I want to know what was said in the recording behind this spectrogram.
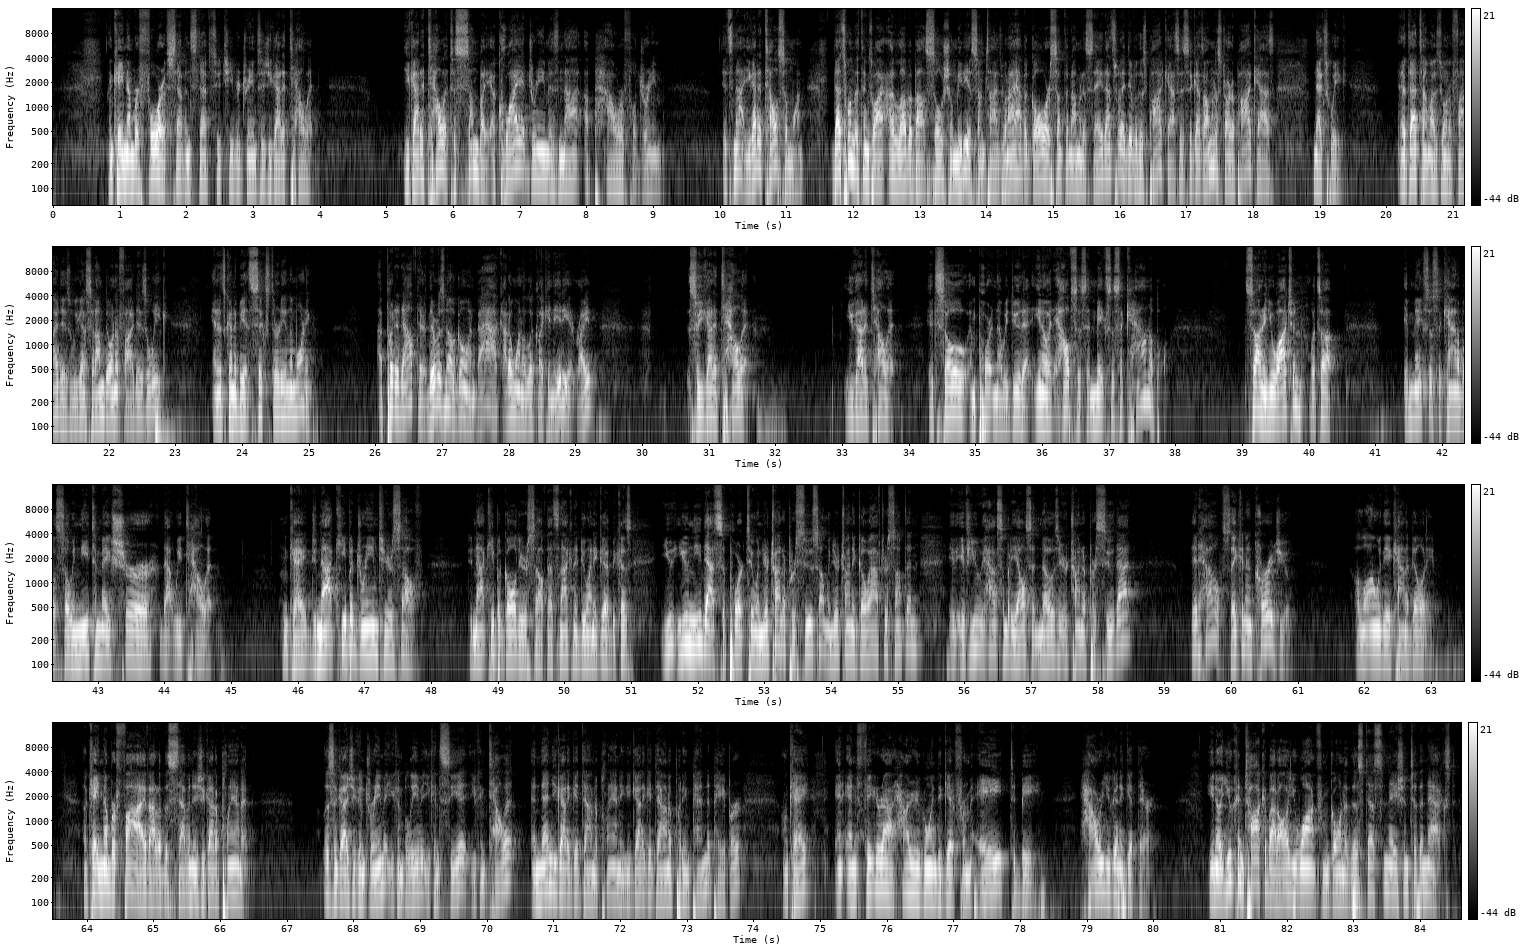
Okay, number four of seven steps to achieve your dreams is you got to tell it. You got to tell it to somebody. A quiet dream is not a powerful dream. It's not. You got to tell someone. That's one of the things why I love about social media sometimes. When I have a goal or something I'm going to say, that's what I did with this podcast. I said, guys, I'm going to start a podcast next week. And at that time, I was doing it five days a week. I said, I'm doing it five days a week. And it's going to be at 6.30 in the morning. I put it out there. There was no going back. I don't want to look like an idiot, right? So you got to tell it. You got to tell it. It's so important that we do that. You know, it helps us. It makes us accountable. Son, are you watching? What's up? It makes us accountable. So we need to make sure that we tell it. Okay? Do not keep a dream to yourself. Do not keep a goal to yourself. That's not going to do any good because you, you need that support too. When you're trying to pursue something, when you're trying to go after something, if, if you have somebody else that knows that you're trying to pursue that, it helps. They can encourage you along with the accountability. Okay, number five out of the seven is you got to plan it. Listen, guys, you can dream it, you can believe it, you can see it, you can tell it, and then you got to get down to planning. You got to get down to putting pen to paper, okay, and, and figure out how you're going to get from A to B. How are you going to get there? You know, you can talk about all you want from going to this destination to the next,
